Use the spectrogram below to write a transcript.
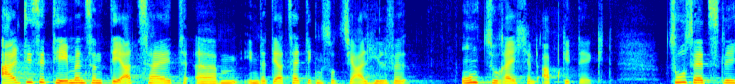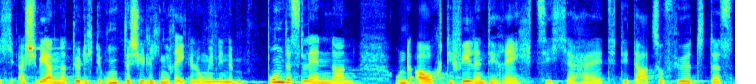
All diese Themen sind derzeit ähm, in der derzeitigen Sozialhilfe unzureichend abgedeckt. Zusätzlich erschweren natürlich die unterschiedlichen Regelungen in den Bundesländern und auch die fehlende Rechtssicherheit, die dazu führt, dass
